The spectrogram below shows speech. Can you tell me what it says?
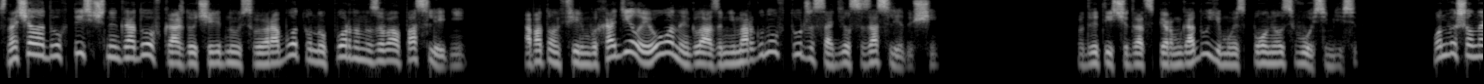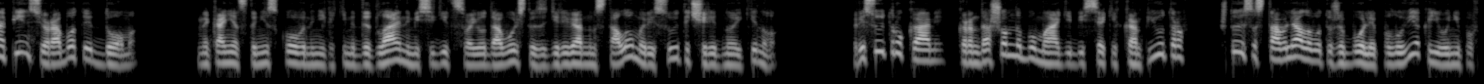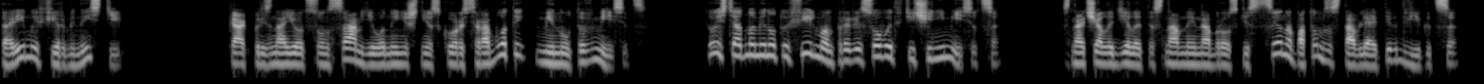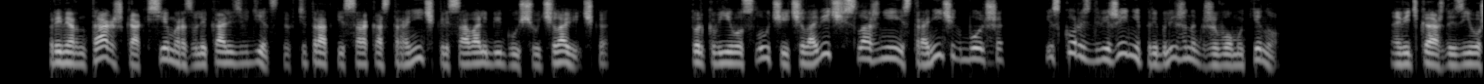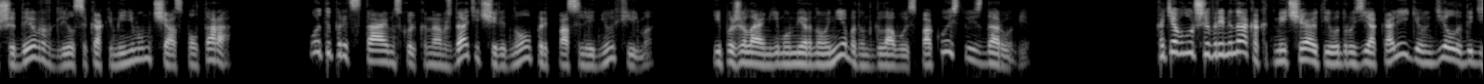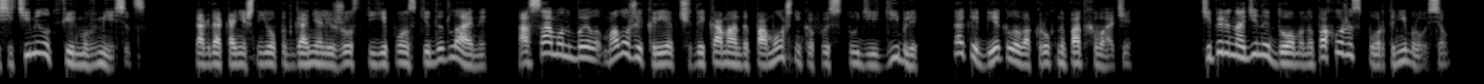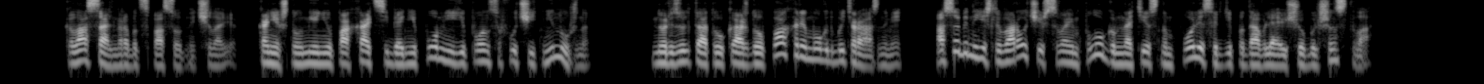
С начала 2000-х годов каждую очередную свою работу он упорно называл «последней». А потом фильм выходил, и он, и глазом не моргнув, тут же садился за следующий. В 2021 году ему исполнилось 80. Он вышел на пенсию, работает дома. Наконец-то не скованный никакими дедлайнами, сидит в свое удовольствие за деревянным столом и рисует очередное кино. Рисует руками, карандашом на бумаге, без всяких компьютеров, что и составляло вот уже более полувека его неповторимый фирменный стиль. Как признается он сам, его нынешняя скорость работы – минута в месяц. То есть одну минуту фильма он прорисовывает в течение месяца. Сначала делает основные наброски сцен, а потом заставляет их двигаться. Примерно так же, как все мы развлекались в детстве. В тетрадке из 40 страничек рисовали бегущего человечка. Только в его случае человечек сложнее, страничек больше, и скорость движения приближена к живому кино. А ведь каждый из его шедевров длился как минимум час-полтора. Вот и представим, сколько нам ждать очередного предпоследнего фильма. И пожелаем ему мирного неба над головой, спокойствия и здоровья. Хотя в лучшие времена, как отмечают его друзья-коллеги, он делал и до 10 минут фильма в месяц. Тогда, конечно, его подгоняли жесткие японские дедлайны, а сам он был моложе и крепче, да и команда помощников из студии Гибли так и бегала вокруг на подхвате. Теперь он один и дома, но, похоже, спорта не бросил. Колоссально работоспособный человек. Конечно, умению пахать себя не помня, японцев учить не нужно. Но результаты у каждого пахаря могут быть разными, особенно если ворочаешь своим плугом на тесном поле среди подавляющего большинства.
